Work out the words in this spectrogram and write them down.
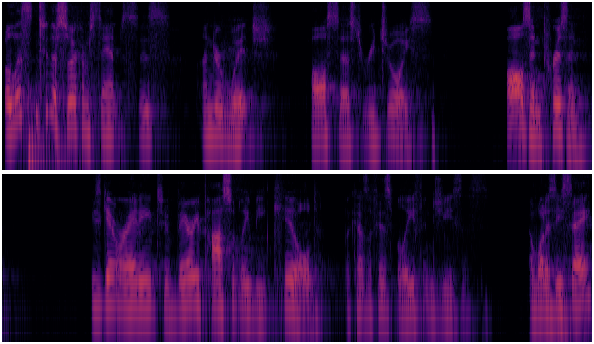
But listen to the circumstances under which Paul says to rejoice. Paul's in prison. He's getting ready to very possibly be killed because of his belief in Jesus. And what does he say?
